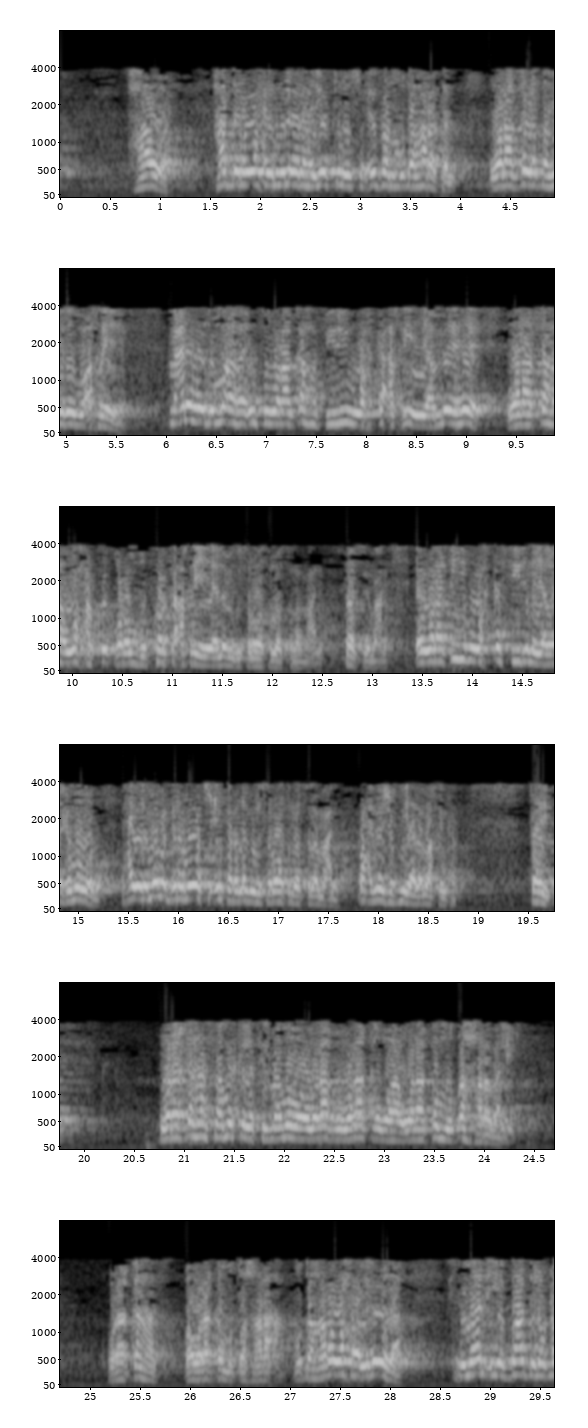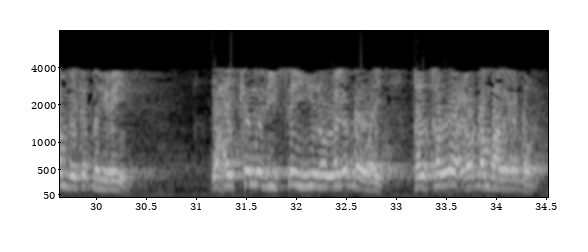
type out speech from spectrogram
Hawa haddana waxaynu leenahay yatluu suxufan mudaharatan waraaqo la dahiray buu akhriyaya macnaheedu ma aha intuu waraaqaha fiiriyuu wax ka akhriyaya meehe waraaqaha waxa ku qoran buu kor ka akhriyaya nebigu salawatullah waslamu caleyh saas wey macana ee waraaqihiibuu wax ka fiirinaya lagama wado. Maxaa yeele maba garan maba kicin karo nebigu salawatullah waslamu caleyh waxa meesha ku yaalla ma akrin karo. Ayib waraaqahaasaa marka la tilmaamo waa waraaqa waa waraaqo mudahara baa layidhi waraaqahaas waa waraaqo mudahara ah. Mudaharo waxaa laga wadaa xumaan iyo baatil oo dhan bay ka dahiran yihiin waxay ka nadiifsan yihiin oo laga dhowray. Qalqallooc oo dhan baa laga dhowray.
